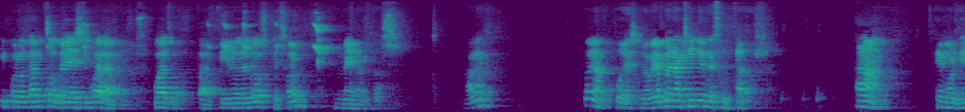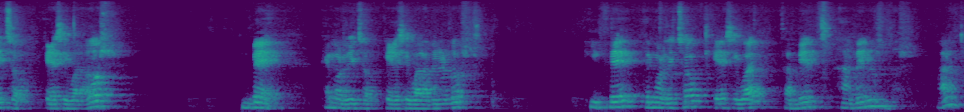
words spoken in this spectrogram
y por lo tanto b es igual a menos 4 partido de 2 que son menos 2. ¿Vale? Bueno, pues me voy a poner aquí mis resultados. A hemos dicho que es igual a 2. B hemos dicho que es igual a menos 2. Y C hemos dicho que es igual también a menos 2.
